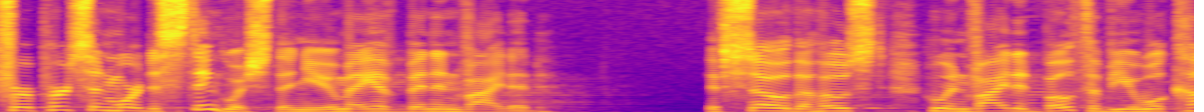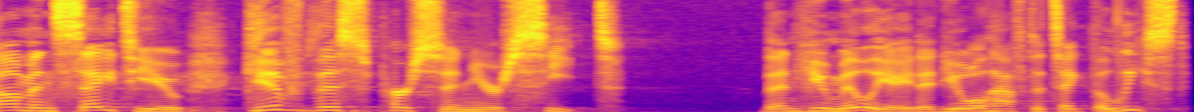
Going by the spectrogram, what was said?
for a person more distinguished than you may have been invited. If so, the host who invited both of you will come and say to you, Give this person your seat. Then, humiliated, you will have to take the least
